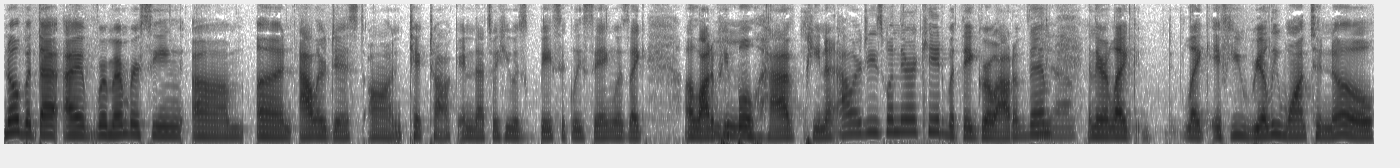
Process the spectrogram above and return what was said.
No, but that I remember seeing um an allergist on TikTok and that's what he was basically saying was like a lot of people have peanut allergies when they're a kid, but they grow out of them. Yeah. And they're like like if you really want to know,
